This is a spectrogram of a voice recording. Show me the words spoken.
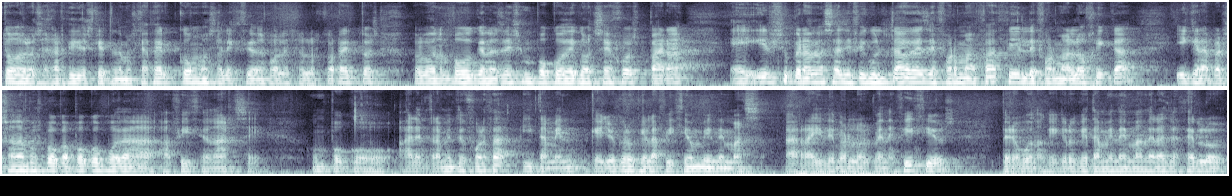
todos los ejercicios que tenemos que hacer, cómo selecciones cuáles son los correctos. Pues bueno, un poco que nos deis un poco de consejos para eh, ir superando esas dificultades de forma fácil, de forma lógica y que la persona, pues poco a poco, pueda aficionarse un poco al entrenamiento de fuerza y también que yo creo que la afición viene más a raíz de ver los beneficios, pero bueno, que creo que también hay maneras de hacerlo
